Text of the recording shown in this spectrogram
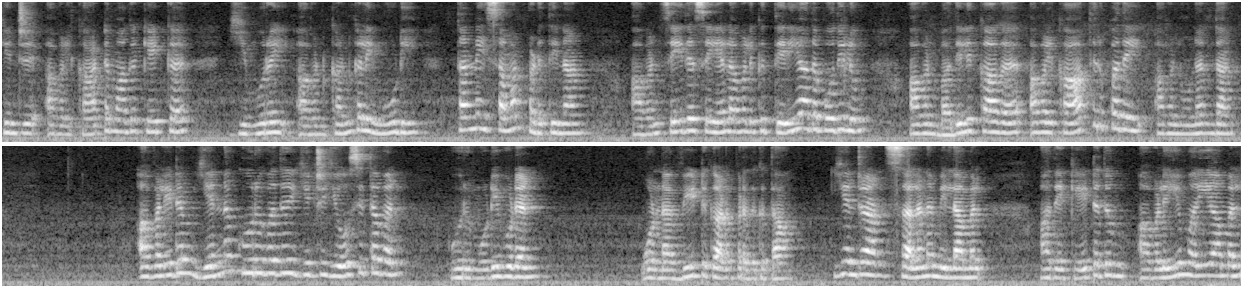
என்று அவள் காட்டமாக கேட்க இம்முறை அவன் கண்களை மூடி தன்னை சமன்படுத்தினான். அவன் செய்த செயல் அவளுக்கு தெரியாத போதிலும் அவன் பதிலுக்காக அவள் காத்திருப்பதை அவன் உணர்ந்தான். அவளிடம் என்ன கூறுவது என்று யோசித்தவன் ஒரு முடிவுடன் உன்னை வீட்டுக்கு அனுப்புறதுக்கு தான் என்றான் சலனம் இல்லாமல் அதை கேட்டதும் அவளையும் அறியாமல்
